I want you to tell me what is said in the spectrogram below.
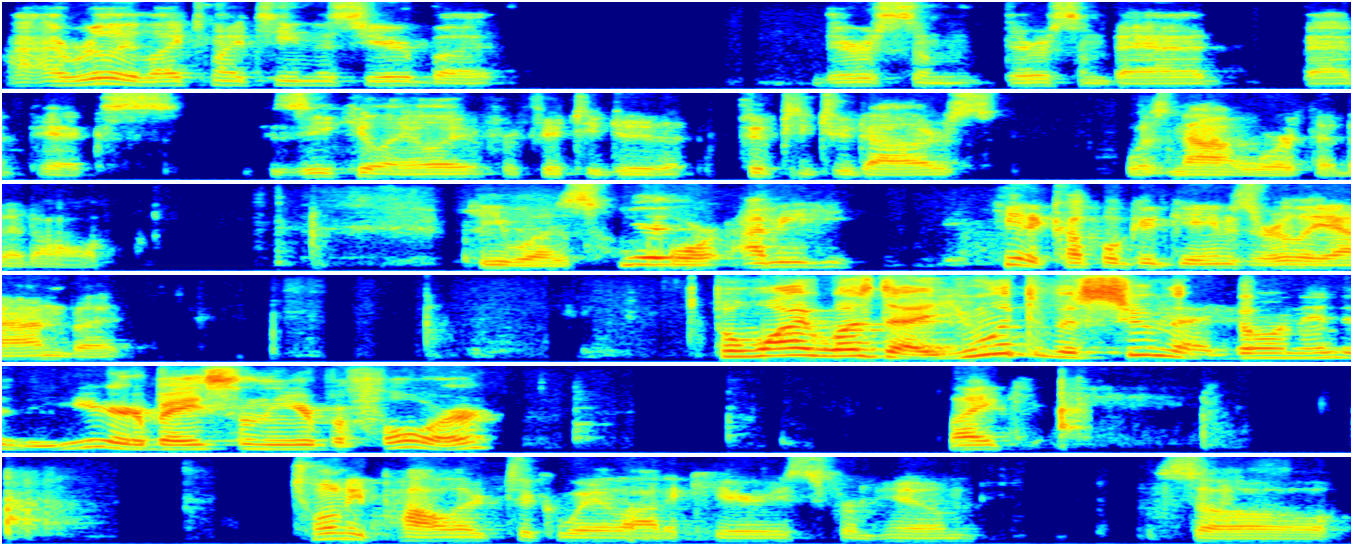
I I really liked my team this year, but there were some there were some bad bad picks. Ezekiel Elliott for 52 dollars was not worth it at all. He was, Yeah. hor- I mean, he, he had a couple good games early on, but But why was that? You wouldn't have assumed that going into the year based on the year before. like Tony Pollard took away a lot of carries from him, so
